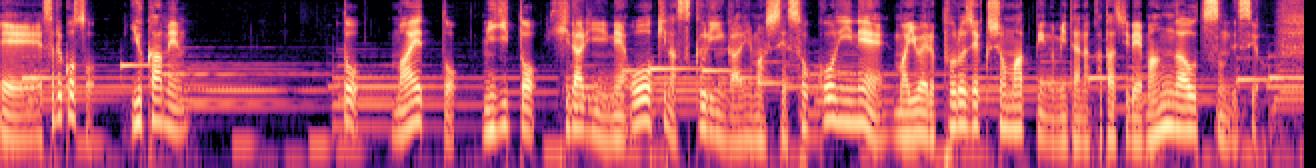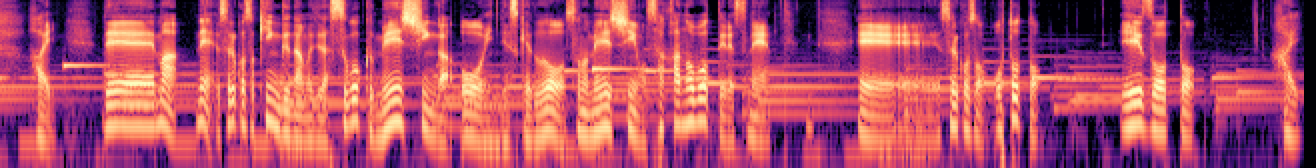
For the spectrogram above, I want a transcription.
えーそれこそ床面と前と右と左にね、大きなスクリーンがありまして、そこにね、まあ、いわゆるプロジェクションマッピングみたいな形で漫画を映すんですよ。はい。で、まあね、それこそキングダムではすごく名シーンが多いんですけど、その名シーンを遡ってですね、えー、それこそ音と映像と、はい。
